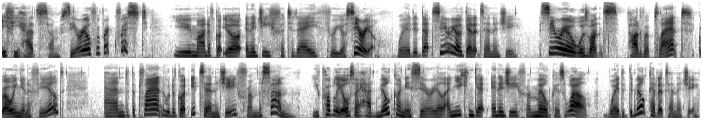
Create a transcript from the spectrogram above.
If you had some cereal for breakfast, you might have got your energy for today through your cereal. Where did that cereal get its energy? Cereal was once part of a plant growing in a field, and the plant would have got its energy from the sun. You probably also had milk on your cereal, and you can get energy from milk as well. Where did the milk get its energy?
